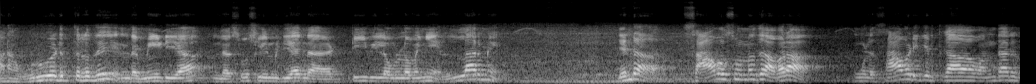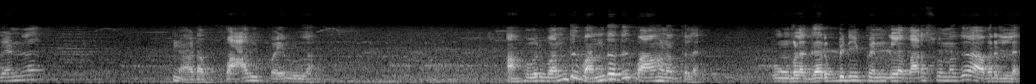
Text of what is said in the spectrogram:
ஆனால் உருவெடுத்துறது இந்த மீடியா இந்த சோஷியல் மீடியா இந்த டிவியில் உள்ளவங்க எல்லாருமே. ஏண்டா சாவ சொன்னது அவரா? உங்களை சாவடிக்கிறதுக்காக வந்தார் வேணல அட பாவி பயலுள்ள. அவர் வந்து வந்தது வாகனத்தில். உங்களை கர்ப்பிணி பெண்களை வர சொன்னது அவர் இல்லை.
